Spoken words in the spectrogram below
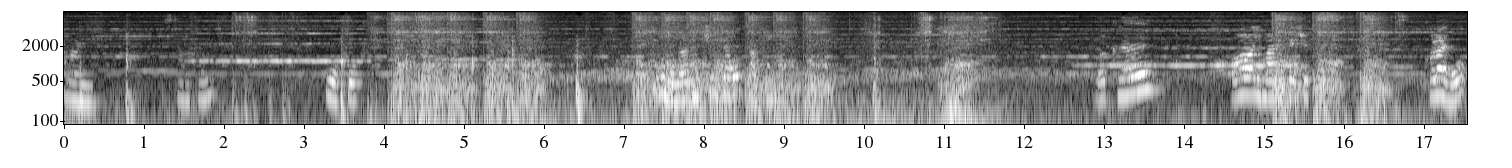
No i stamtąd. O. O, nawet mi się udało trafić. Okej. O, i mamy pierwszych kolegów.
